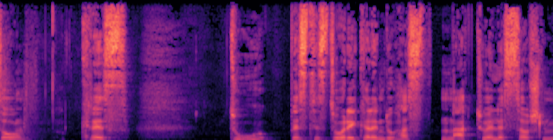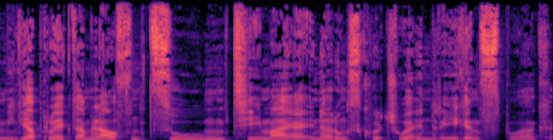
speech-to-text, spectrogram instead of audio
So, Chris, du bist Historikerin, du hast ein aktuelles Social-Media-Projekt am Laufen zum Thema Erinnerungskultur in Regensburg.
